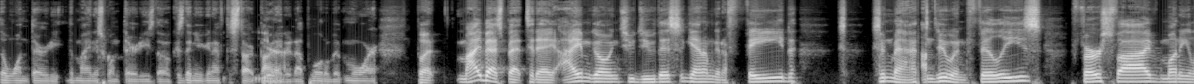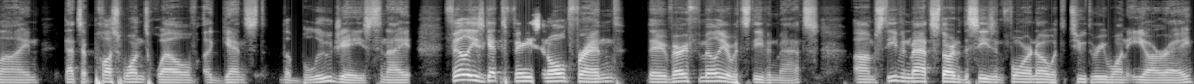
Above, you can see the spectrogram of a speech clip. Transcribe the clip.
the 130, the minus 130s though, because then you're gonna have to start buying Yeah. it up a little bit more. But my best bet today, I am going to do this again. I'm gonna fade Sin Matt. I'm doing Phillies first five money line. That's a plus 112 against the Blue Jays tonight. Phillies get to face an old friend. They're very familiar with Steven Matz. Um, Steven Matz started the season 4 0 with the 2.31 ERA.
